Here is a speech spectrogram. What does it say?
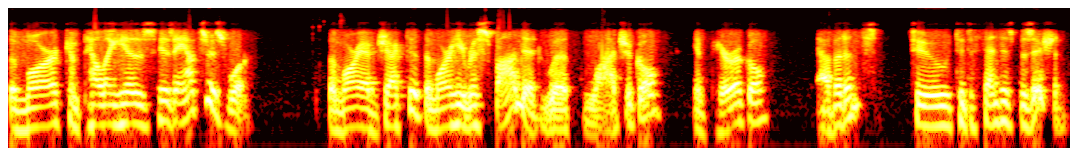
the more compelling his, his answers were. The more I objected, the more he responded with logical, empirical evidence to, to defend his positions.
